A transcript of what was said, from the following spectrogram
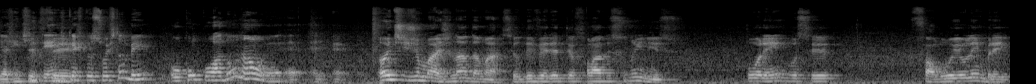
E a gente Perfeito. entende que as pessoas também ou concordam ou não. É, é- é- é- Antes de mais nada, Márcio, eu deveria ter falado isso no início. Porém, você falou e eu lembrei.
